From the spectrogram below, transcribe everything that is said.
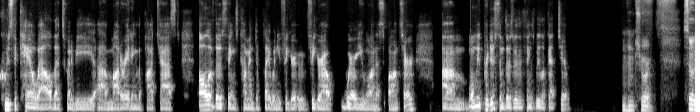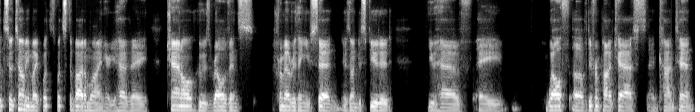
Who's the KOL that's going to be uh, moderating the podcast? All of those things come into play when you figure figure out where you want to sponsor. Um, when we produce them, those are the things we look at too. Mm-hmm, sure. So, so tell me, Mike, what's what's the bottom line here? You have a channel whose relevance, from everything you said, is undisputed. You have a wealth of different podcasts and content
